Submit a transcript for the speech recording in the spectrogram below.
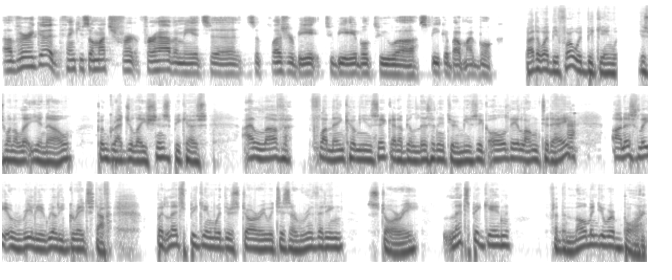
Uh, very good. Thank you so much for, for having me. It's a it's a pleasure be, to be able to uh, speak about my book. By the way, before we begin, I just want to let you know, congratulations, because I love flamenco music and I've been listening to your music all day long today. Honestly, really, really great stuff. But let's begin with your story, which is a riveting story. Let's begin from the moment you were born.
